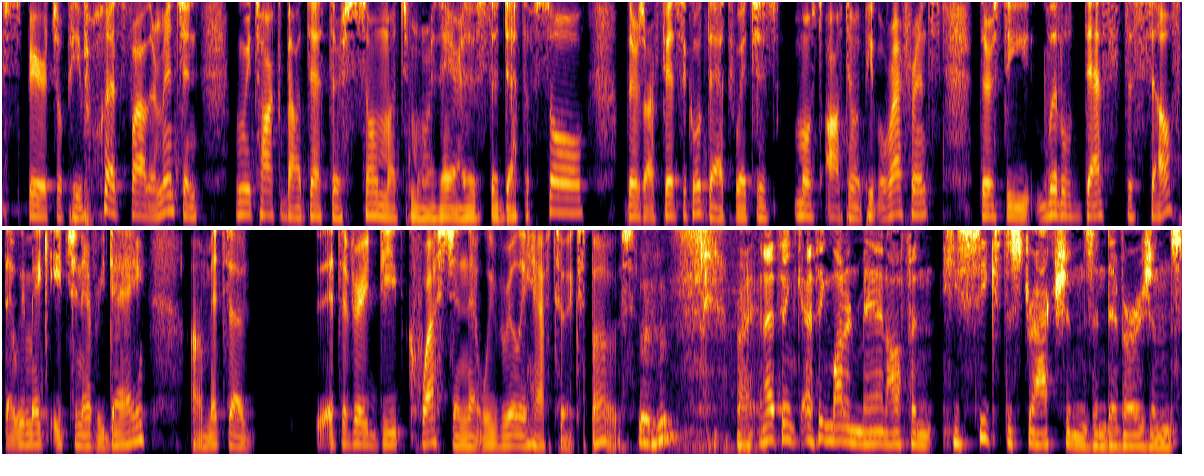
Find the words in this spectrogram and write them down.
spiritual people, as Father mentioned, when we talk about death, there's so much more there. There's the death of soul. There's our physical death, which is most often what people reference. There's the little deaths to self that we make each and every day. Um, it's a it's a very deep question that we really have to expose. Mm-hmm. Right. And I think, I think modern man often, he seeks distractions and diversions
